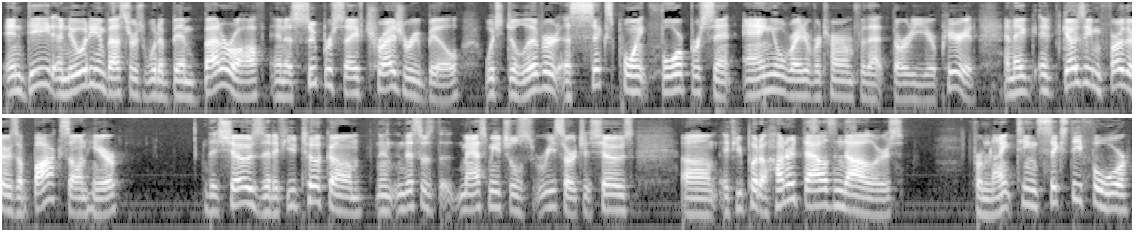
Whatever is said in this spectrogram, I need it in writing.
Indeed, annuity investors would have been better off in a super safe treasury bill, which delivered a 6.4% annual rate of return for that 30 year period. And they, it goes even further. There's a box on here that shows that if you took, um, and this was the Mass Mutual's research, it shows um, if you put $100,000 from 1964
